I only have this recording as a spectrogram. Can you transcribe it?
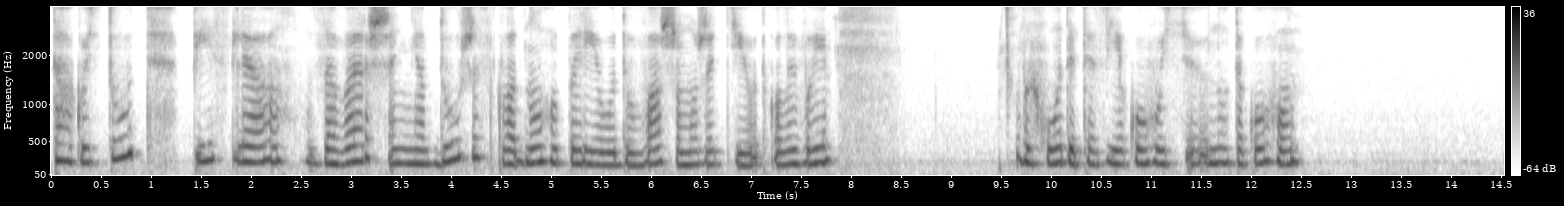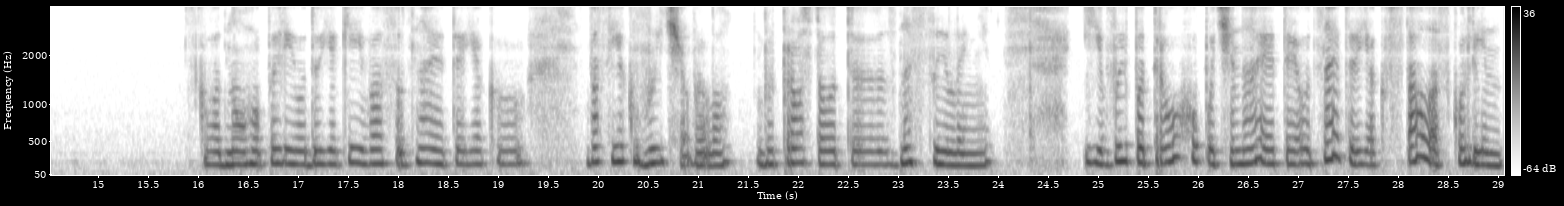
Так, ось тут після завершення дуже складного періоду в вашому житті, от коли ви виходите з якогось ну, такого складного періоду, який вас, от знаєте, як е, вас як вичавило. Ви просто от е, знесилені. І ви потроху починаєте, от знаєте, як встала з колін,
